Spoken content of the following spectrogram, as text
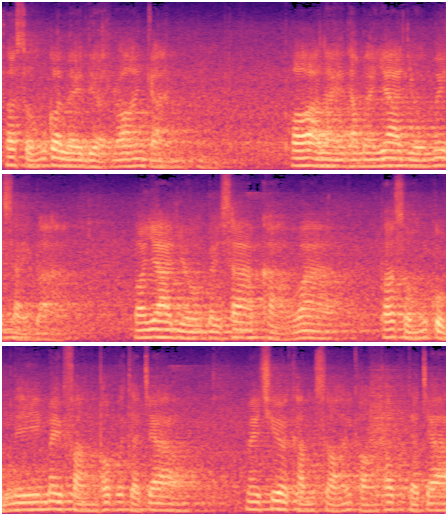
พระสงฆ์ก็เลยเดือดร้อนกัน เพราะอะไรทำไมญาติโยมไม่ใส่บาตรเพราะญาติโยมไปทราบข่าวว่า พระสงฆ์กลุ่มนี้ไม่ฟังพระพุทธเจ้า ไม่เชื่อคำสอนของพระพุทธเจ้า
